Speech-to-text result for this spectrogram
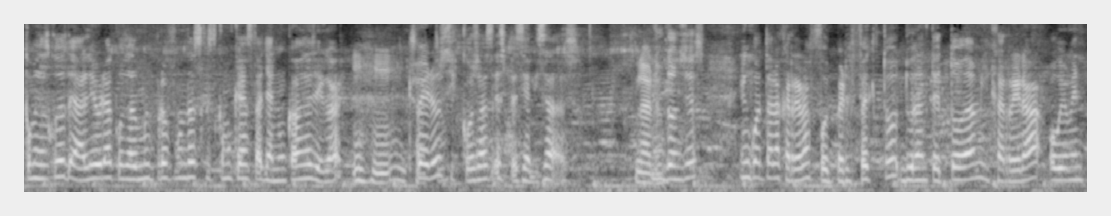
como esas cosas de álgebra, cosas muy profundas que es como que hasta allá nunca vas a llegar, Ujú, exacto. pero sí cosas especializadas. Claro. Entonces, en cuanto a la carrera, fue perfecto. Durante toda mi carrera, obviamente,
